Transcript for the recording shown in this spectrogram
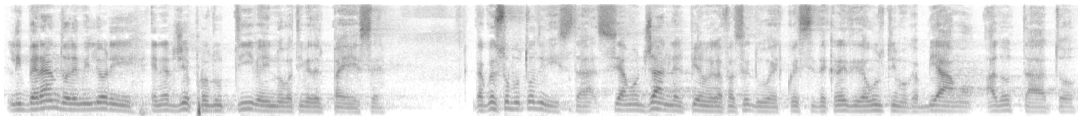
liberando le migliori energie produttive e innovative del Paese. Da questo punto di vista siamo già nel pieno della fase 2 e questi decreti da ultimo che abbiamo adottato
